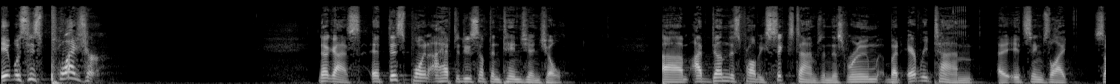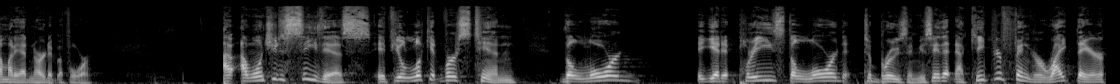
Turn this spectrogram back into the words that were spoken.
It was his pleasure. Now, guys, at this point, I have to do something tangential. Um, I've done this probably six times in this room, but every time uh, it seems like somebody hadn't heard it before. I, I want you to see this. If you'll look at verse 10, the Lord, yet it pleased the Lord to bruise him. You see that? Now keep your finger right there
